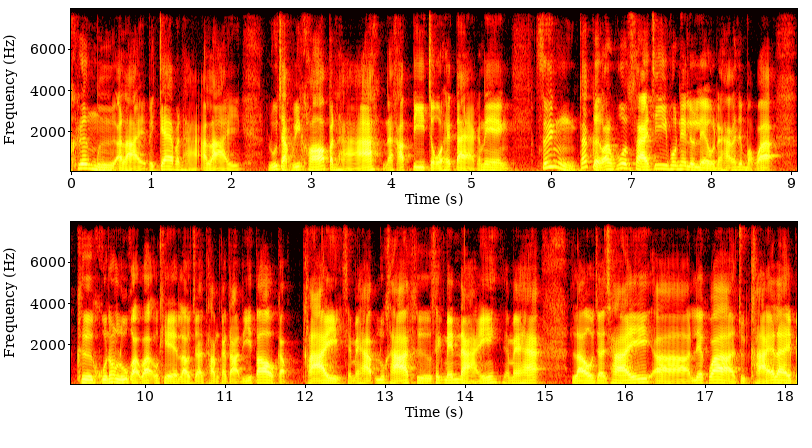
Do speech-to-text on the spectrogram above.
เครื่องมืออะไรไปแก้ปัญหาอะไร รู้จักวิเคราะห์ปัญหานะครับตีโจทย์ให้แตกนั่นเอง ซึ่งถ้าเกิดว่าพูด strategy พวกนี้เร็วๆนะฮะก็จะบอกว่าคือคุณต้องรู้ก่อนว่าโอเค เราจะทำการตลาดดิจิตอลกับใครใช่ไหมครับลูกค้าคือ segment ไหนใช่ไหมฮะเราจะใช้อ่าเรียกว่าจุดขายอะไรไป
